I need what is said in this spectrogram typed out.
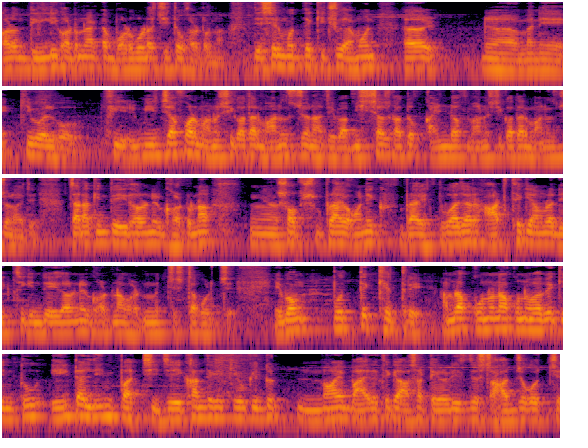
কারণ দিল্লি ঘটনা একটা বড় বড় চিত ঘটনা। দেশের মধ্যে কিছু এমন মানে কি বলব মির্জাফর মানসিকতার মানুষজন আছে বা বিশ্বাসঘাতক কাইন্ড অফ মানসিকতার মানুষজন আছে যারা কিন্তু এই ধরনের ঘটনা সব প্রায় অনেক, প্রায় দু হাজার আট থেকে আমরা দেখছি কিন্তু এই ধরনের ঘটনা ঘটানোর চেষ্টা করছে। এবং প্রত্যেক ক্ষেত্রে আমরা কোনো না কোনোভাবে কিন্তু এইটা লিঙ্ক পাচ্ছি যে এখান থেকে কেউ কিন্তু নয় বাইরে থেকে আসা টেররিস্টদের সাহায্য করছে,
